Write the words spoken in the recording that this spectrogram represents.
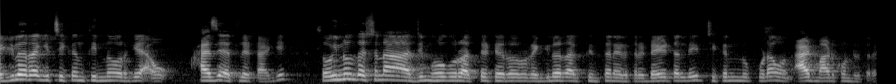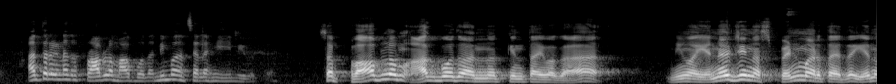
ರೆಗ್ಯುಲರ್ ಆಗಿ ಚಿಕನ್ ತಿನ್ನೋರಿಗೆ ಆಸ್ ಎ ಅಥ್ಲೀಟ್ ಆಗಿ ಸೊ ಇನ್ನೊಂದಷ್ಟು ಜನ ಜಿಮ್ ಹೋಗೋರು ಅಥ್ಲೆಟ್ ಇರೋರು ರೆಗ್ಯುಲರ್ ಆಗಿ ತಿಂತಾನೆ ಇರ್ತಾರೆ. ಡಯಟ್ ಅಲ್ಲಿ ಚಿಕನ್ ಕೂಡ ಒಂದು ಆಡ್ ಮಾಡ್ಕೊಂಡಿರ್ತಾರೆ. ಅಂಥವ್ರು ಏನಾದರೂ ಪ್ರಾಬ್ಲಮ್ ಆಗ್ಬೋದಾ? ನಿಮ್ಮ ಸಲಹೆ ಏನಿರುತ್ತೆ? ಸರ್ ಪ್ರಾಬ್ಲಮ್ ಆಗ್ಬೋದು ಅನ್ನೋದಕ್ಕಿಂತ ಇವಾಗ ನೀವು ಆ ಎನರ್ಜಿನ ಸ್ಪೆಂಡ್ ಮಾಡ್ತಾ ಇದ್ರೆ ಏನು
